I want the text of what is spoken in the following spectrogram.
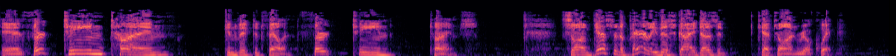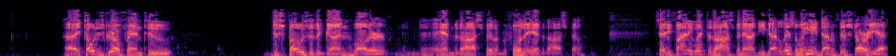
and thirteen times convicted felon. 13 times. So I'm guessing apparently this guy doesn't catch on real quick. Uh, he told his girlfriend to dispose of the gun while they're heading to the hospital or before they head to the hospital. Said he finally went to the hospital. Now you gotta listen, we ain't done with this story yet.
